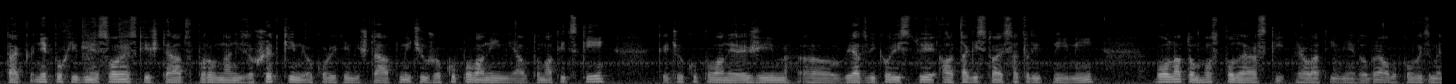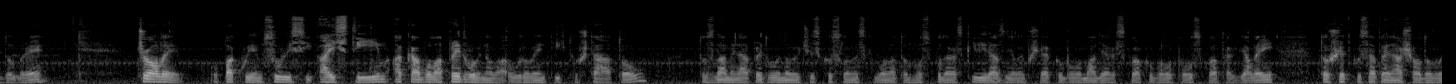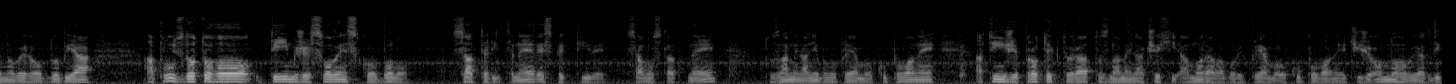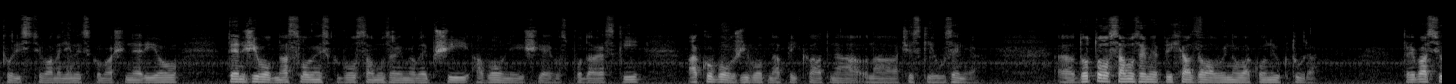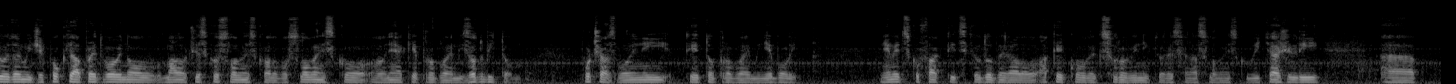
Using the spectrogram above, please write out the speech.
tak nepochybne slovenský štát v porovnaní so všetkými okolitými štátmi, či už okupovanými automaticky, keďže okupovaný režim e, viac vykoristuje, ale takisto aj satelitnými, bol na tom hospodársky relatívne dobre, alebo povedzme dobre, čo ale opakujem, súvisí aj s tým, aká bola predvojnová úroveň týchto štátov, to znamená, predvojnové Československo bolo na tom hospodársky výrazne lepšie, ako bolo Maďarsko, ako bolo Polsko a tak ďalej. To všetko sa prenášalo do vojnového obdobia. A plus do toho tým, že Slovensko bolo satelitné, respektíve samostatné, to znamená, nebolo priamo okupované, a tým, že protektorát, to znamená Čechy a Morava, boli priamo okupované, čiže o mnoho viac vykoristované nemeckou mašinériou, ten život na Slovensku bol samozrejme lepší a voľnejší aj hospodársky ako bol život napríklad na, na českých územiach. E, do toho samozrejme prichádzala vojnová konjunktúra. Treba si uvedomiť, že pokiaľ pred vojnou malo Československo alebo Slovensko e, nejaké problémy s odbytom, počas vojny tieto problémy neboli. Nemecko fakticky odoberalo akékoľvek suroviny, ktoré sa na Slovensku vyťažili e,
